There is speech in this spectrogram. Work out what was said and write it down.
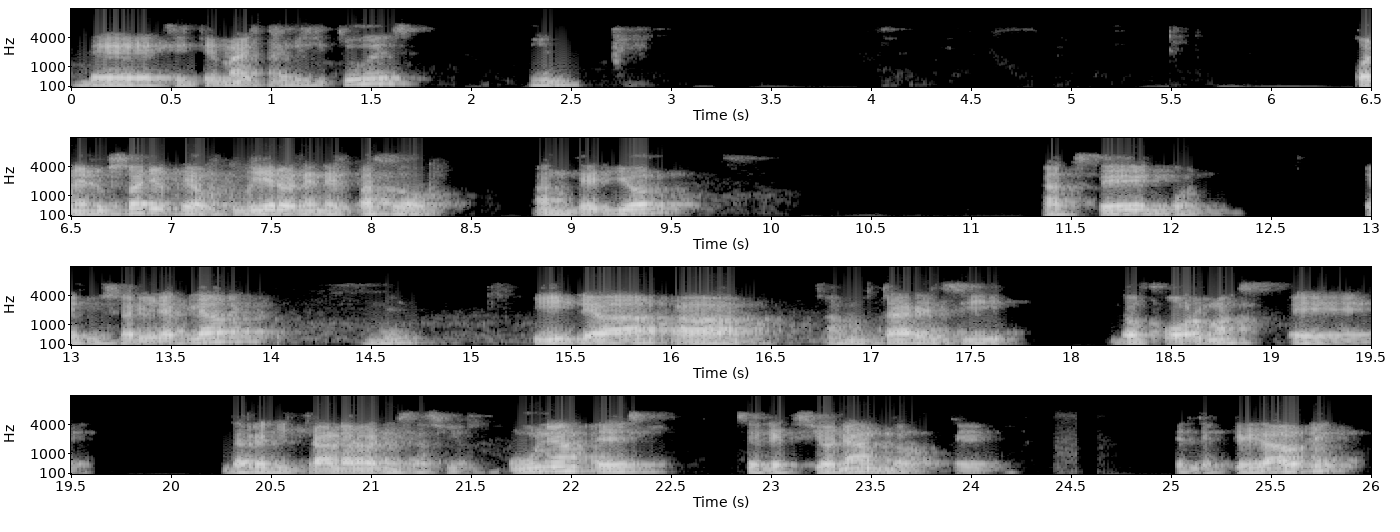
del sistema de solicitudes. Con el usuario que obtuvieron en el paso anterior, acceden con el usuario y la clave, y le va a, mostrar en sí dos formas eh, de registrar la organización. Una es seleccionando el desplegable,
